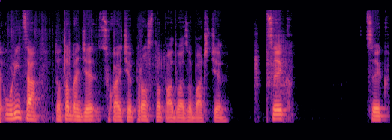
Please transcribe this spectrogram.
y, ulica, to to będzie, słuchajcie, prostopadła. Zobaczcie. Cyk, cyk.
